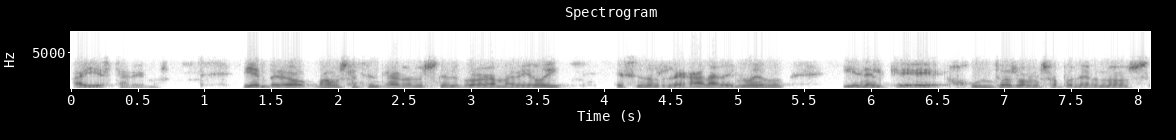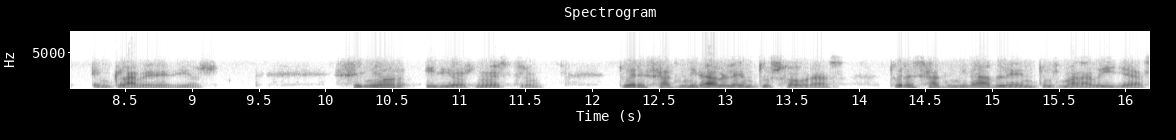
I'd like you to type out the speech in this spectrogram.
ahí estaremos. Bien, pero vamos a centrarnos en el programa de hoy, que se nos regala de nuevo y en el que juntos vamos a ponernos en clave de Dios. Señor y Dios nuestro, tú eres admirable en tus obras, tú eres admirable en tus maravillas,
